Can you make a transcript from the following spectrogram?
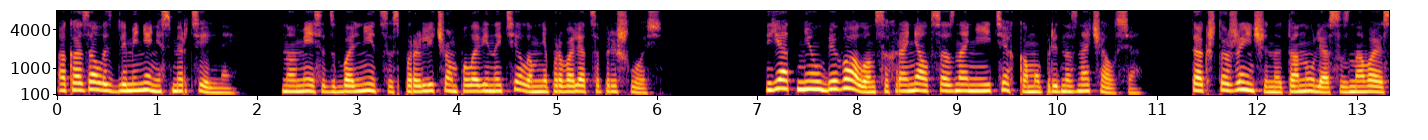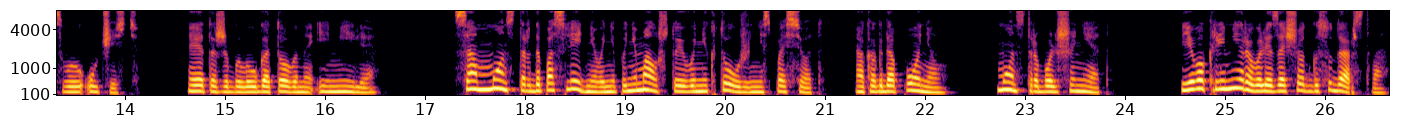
оказалась для меня не смертельной. Но месяц в больнице с параличом половины тела мне проваляться пришлось. Яд не убивал, он сохранял в сознании тех, кому предназначался. Так что женщины тонули, осознавая свою участь. Это же было уготовано Эмиле. Сам монстр до последнего не понимал, что его никто уже не спасет. А когда понял, монстра больше нет. Его кремировали за счет государства.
